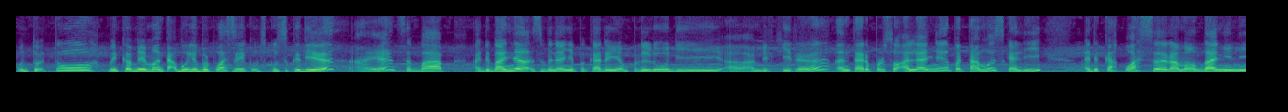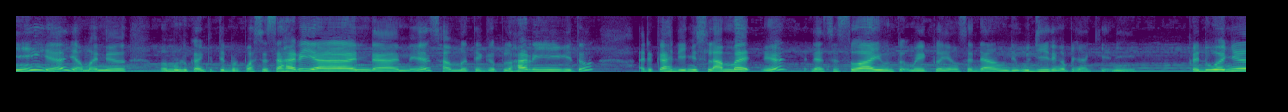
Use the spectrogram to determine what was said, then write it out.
untuk tu mereka memang tak boleh berpuasa ikut suka-suka dia. Ha, ya sebab ada banyak sebenarnya perkara yang perlu diambil uh, kira. Antara persoalannya pertama sekali adakah puasa Ramadan ini ya yang mana memerlukan kita berpuasa seharian dan ya selama 30 hari gitu adakah dia ni selamat ya dan sesuai untuk mereka yang sedang diuji dengan penyakit ni? Keduanya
